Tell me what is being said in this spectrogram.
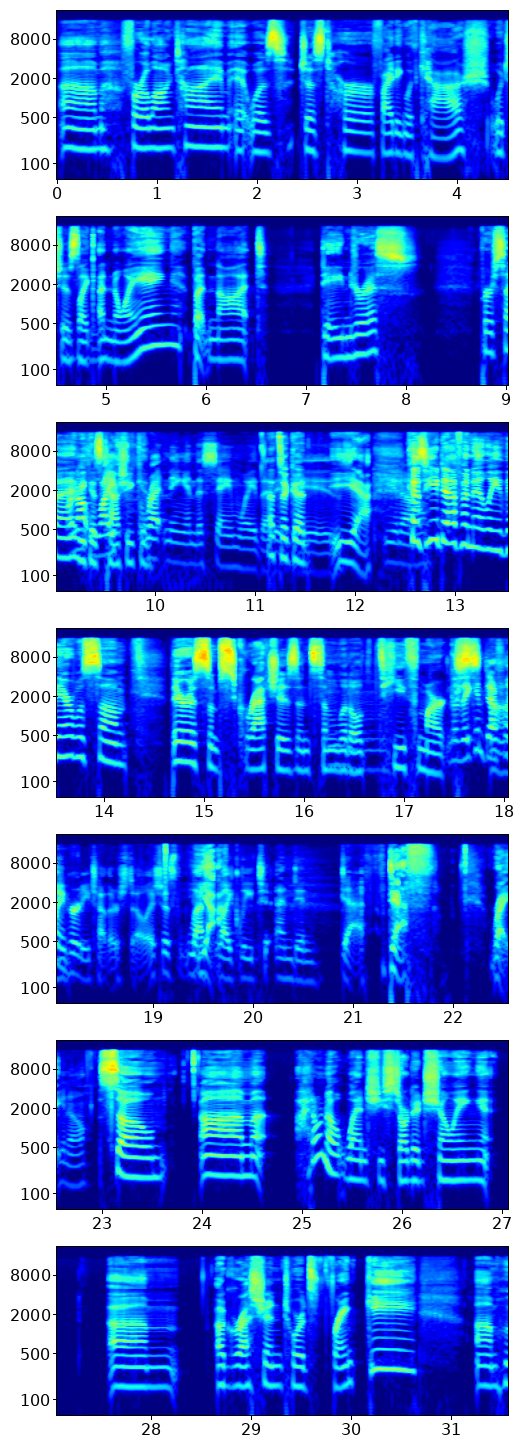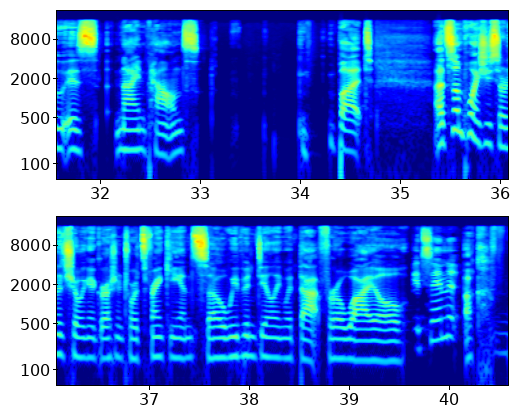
Um, for a long time, it was just her fighting with Cash, which is like Mhm. annoying but not dangerous per se not because life Cashy can. threatening in the same way that That's a good is, yeah You know, because he definitely there was some there is some scratches and some little Mhm. teeth marks no, they can definitely um, hurt each other. Still, it's just less yeah. likely to end in death. death right. You know, so um i don't know when she started showing um aggression towards frankie um who is nine pounds. But at some point she started showing aggression towards frankie and so we've been dealing with that for a while. It's in A c-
